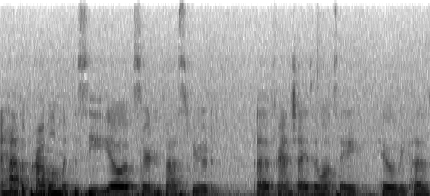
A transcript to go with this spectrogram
I have a problem with the CEO of a certain fast food uh, franchise. I won't say who because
